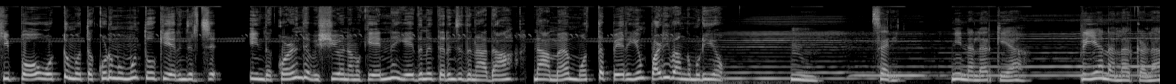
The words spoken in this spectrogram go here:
இப்போ ஒட்டுமொத்த குடும்பமும் தூக்கி எறிஞ்சிருச்சு. இந்த குழந்தை விஷயம் நமக்கு என்ன ஏதுன்னு தெரிஞ்சதுனாதான் நாம மொத்த பேரையும் பழி வாங்க முடியும். ம். சரி. நீ நல்லா இருக்கியா? பிரியா நல்லா இருக்காளா?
